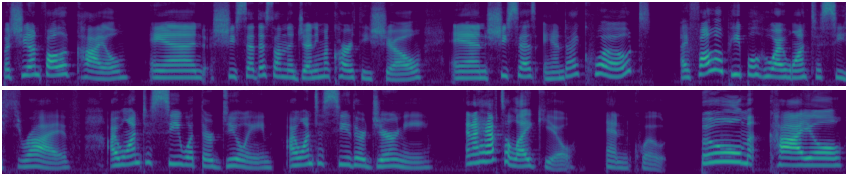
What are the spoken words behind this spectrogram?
But she unfollowed Kyle and she said this on the Jenny McCarthy show. And she says, and I quote, I follow people who I want to see thrive. I want to see what they're doing. I want to see their journey. And I have to like you. End quote. Boom, Kyle.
